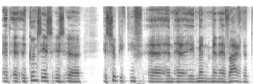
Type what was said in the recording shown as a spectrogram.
het, kunst is, is, is subjectief en men, men ervaart het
